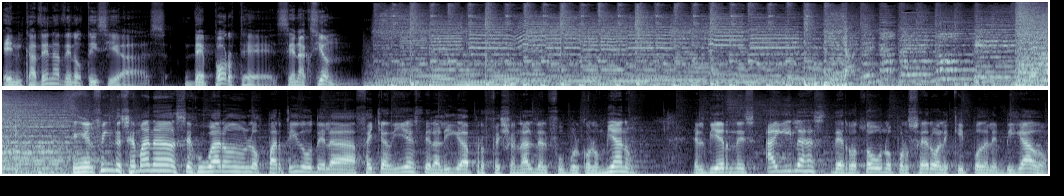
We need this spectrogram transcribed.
En cadena de noticias, Deportes en Acción. En el fin de semana se jugaron los partidos de la fecha 10 de la Liga Profesional del Fútbol Colombiano. El viernes Águilas derrotó 1 por 0 al equipo del Envigado.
